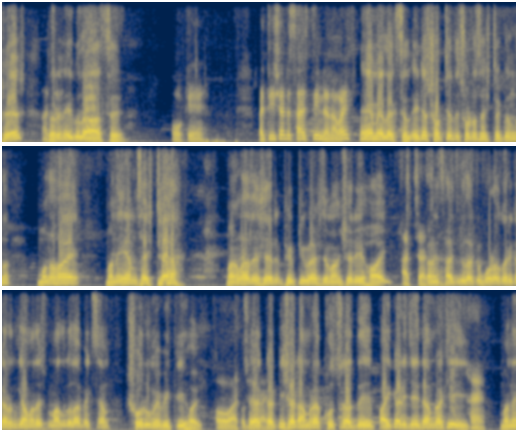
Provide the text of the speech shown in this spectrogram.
শেষ ধরেন এগুলো আছে। ওকে। টি শার্টের সাইজ তিনটা না ভাই? এম এল এক্সেল এটা সবচেয়ে ছোট সাইজটা কিন্তু মনে হয় মানে এম সাইজটা বাংলাদেশের ফিফটি পার্সেন্ট মানুষেরই হয়। আচ্ছা কারণ আচ্ছা। সাইজগুলো একটু বড় করি কারণ কি আমাদের মালগুলো ম্যাক্সিমাম শোরুমে বিক্রি হয়। আচ্ছা একটা টি শার্ট আমরা খুচরা দিই পাইকারি যেই দাম রাখি হ্যাঁ। মানে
